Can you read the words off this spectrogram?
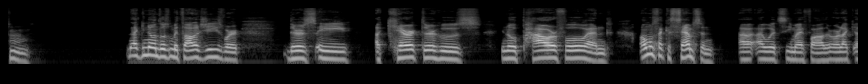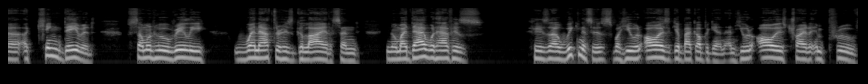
hmm like you know in those mythologies where there's a a character who's you know powerful and almost like a samson i, I would see my father or like a, a king david someone who really went after his goliaths and you know my dad would have his his uh, weaknesses, but he would always get back up again, and he would always try to improve.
